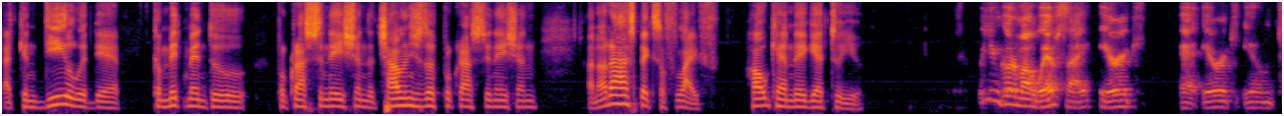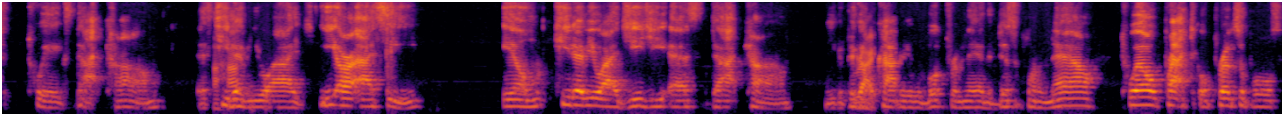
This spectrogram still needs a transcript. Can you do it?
that can deal with their commitment to procrastination, the challenges of procrastination, and other aspects of life, how can they get to you? Well, you can go to my website, Eric at ericmtwiggs.com. That's uh-huh. T W I E R I C M T W I G G S dot com. You can pick right. up a copy of the book from there, The Discipline of Now 12 Practical Principles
